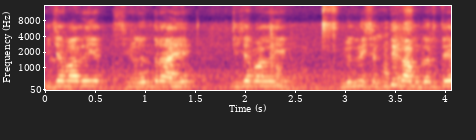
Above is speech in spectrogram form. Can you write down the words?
हिच्या मागे एक षडयंत्र आहे. हिच्या मागे एक वेगळी शक्ती काम करते.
